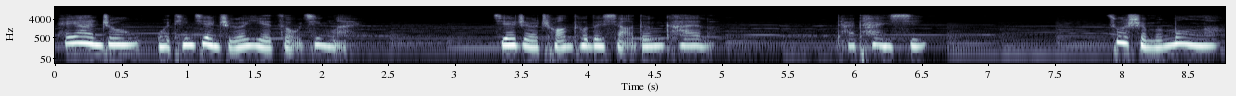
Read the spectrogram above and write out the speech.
黑暗中，我听见哲也走进来，接着床头的小灯开了。他叹息：“做什么梦了？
